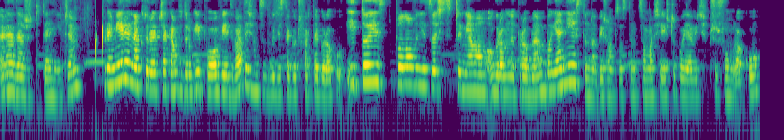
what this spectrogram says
radarze czytelniczym. Premiery, na które czekam w drugiej połowie 2024 roku. I to jest ponownie coś, z czym ja mam ogromny problem, bo ja nie jestem na bieżąco z tym, co ma się jeszcze pojawić w przyszłym roku.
